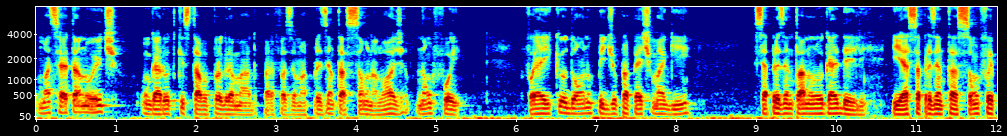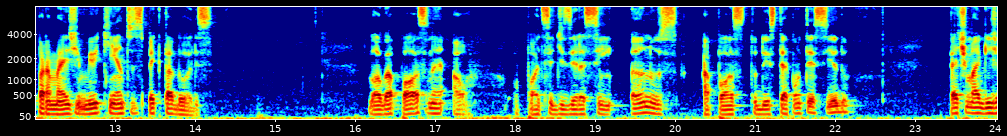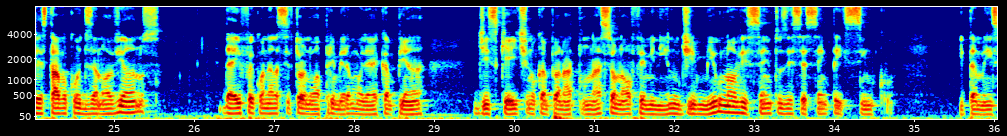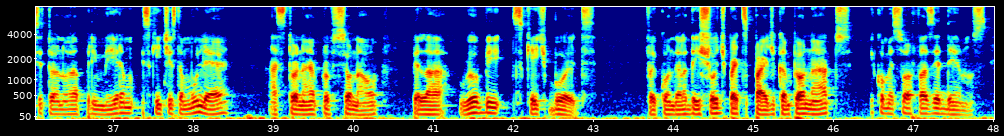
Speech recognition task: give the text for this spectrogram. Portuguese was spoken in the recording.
Uma certa noite, um garoto que estava programado para fazer uma apresentação na loja não foi. Foi aí que o dono pediu para Pat McGee se apresentar no lugar dele, e essa apresentação foi para mais de 1.500 espectadores. Logo após, né, pode-se dizer assim, anos após tudo isso ter acontecido, Pat McGee já estava com 19 anos. Daí foi quando ela se tornou a primeira mulher campeã de skate no Campeonato Nacional Feminino de 1965 e também se tornou a primeira skatista mulher a se tornar profissional pela Ruby Skateboard. Foi quando ela deixou de participar de campeonatos e começou a fazer demos.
